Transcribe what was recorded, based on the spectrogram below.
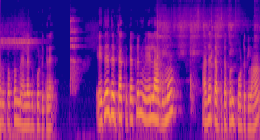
ஒரு பக்கம் மிளகு போட்டுக்கிறேன். எது எது டக்கு டக்குன்னு வேலாகுமோ அதை டப்பு டப்புன்னு போட்டுக்கலாம்.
